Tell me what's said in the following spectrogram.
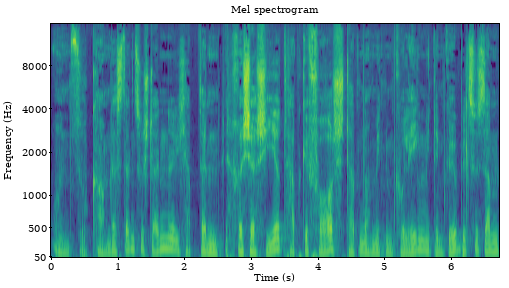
Und so kam das dann zustande. Ich habe dann recherchiert, habe geforscht, habe noch mit einem Kollegen, mit dem Göbel zusammen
